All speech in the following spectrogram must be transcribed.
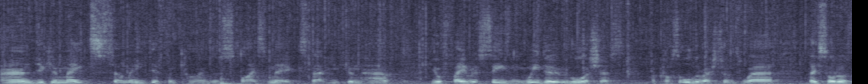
and you can make so many different kinds of spice mix that you can have your favourite seasoning. We do it with all the chefs across all the restaurants where they sort of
